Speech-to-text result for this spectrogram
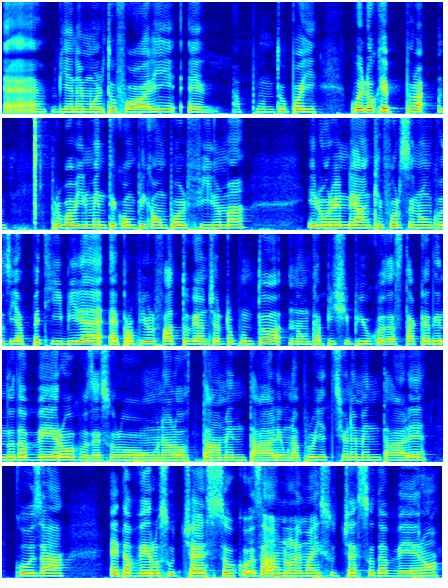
eh, viene molto fuori e appunto poi quello che pro- probabilmente complica un po' il film e lo rende anche forse non così appetibile è proprio il fatto che a un certo punto non capisci più cosa sta accadendo davvero, cos'è solo una lotta mentale, una proiezione mentale, cosa è davvero successo, cosa non è mai successo davvero.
